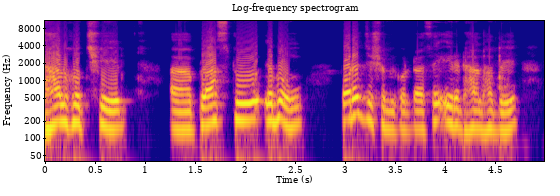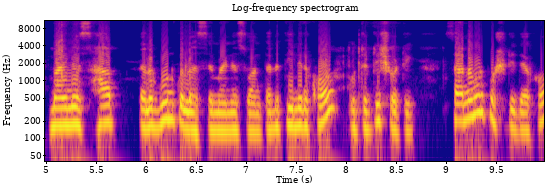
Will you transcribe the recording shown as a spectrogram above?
ঢাল হচ্ছে প্লাস টু এবং পরের যে সমীকরণটা আছে এর ঢাল হবে মাইনাস হাফ তাহলে গুণ করলে আছে মাইনাস ওয়ান তাহলে তিনের খ উত্তরটি সঠিক। চার নম্বর প্রশ্নটি দেখো,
